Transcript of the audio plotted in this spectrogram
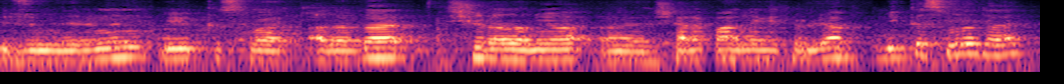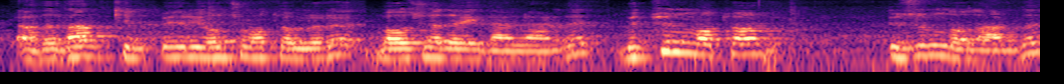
üzümlerinin büyük kısmı adada şıralanıyor, e, şarap haline getiriliyor. Bir kısmını da adadan kilitleri yolcu motorları Bolca'da giderlerdi. Bütün motor üzüm dolardı.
